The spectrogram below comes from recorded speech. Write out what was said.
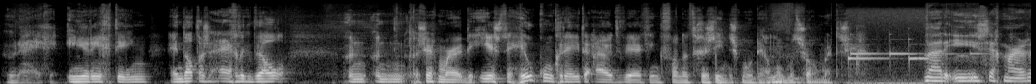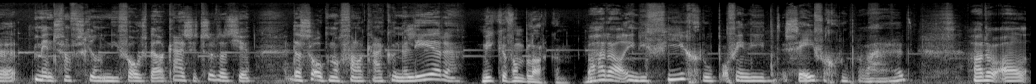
hun eigen inrichting. En dat was eigenlijk wel een, een, zeg maar, de eerste heel concrete uitwerking van het gezinsmodel, om het zo maar te zeggen waarin je zeg maar, uh, mensen van verschillende niveaus bij elkaar zit... zodat je, dat ze ook nog van elkaar kunnen leren. Mieke van Blarkum. We hadden al in die vier groepen, of in die zeven groepen waren het... hadden we al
